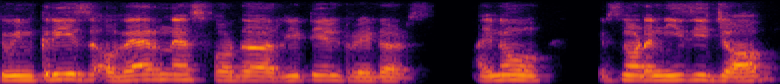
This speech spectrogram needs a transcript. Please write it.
to increase awareness for the retail traders. I know it's not an easy job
